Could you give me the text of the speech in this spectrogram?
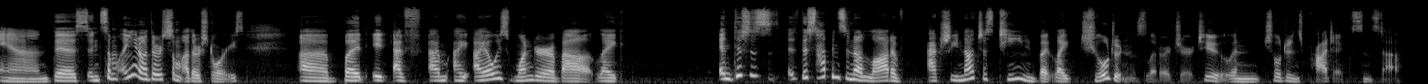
and this and some, you know, there's some other stories. Uh, but it, I've, I'm, I, I always wonder about like, and this is this happens in a lot of actually not just teen but like children's literature too and children's projects and stuff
